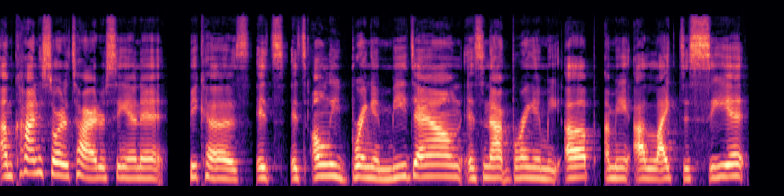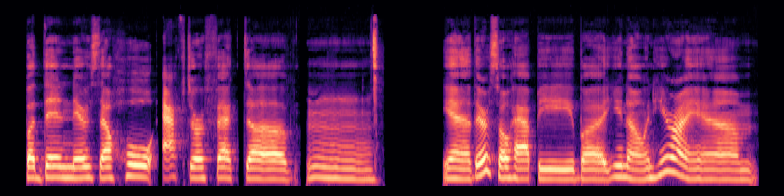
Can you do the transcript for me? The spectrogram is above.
I'm kind of sort of tired of seeing it because it's it's only bringing me down. It's not bringing me up. I mean, I like to see it, but then there's that whole after effect of, mm, yeah, they're so happy, but you know, and here I am,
